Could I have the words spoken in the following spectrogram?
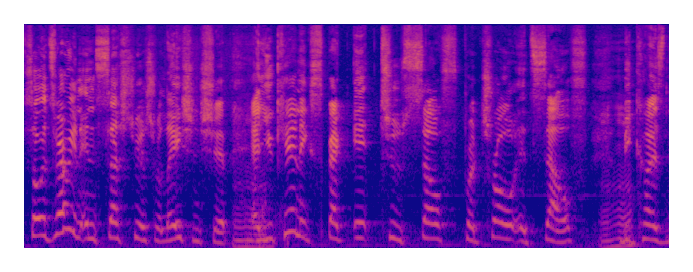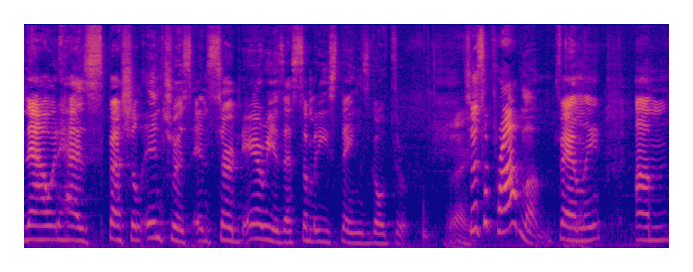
So it's very an incestuous relationship, and you can't expect it to self patrol itself because now it has special interests in certain areas that some of these things go through. Right. So it's a problem, family. Um,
